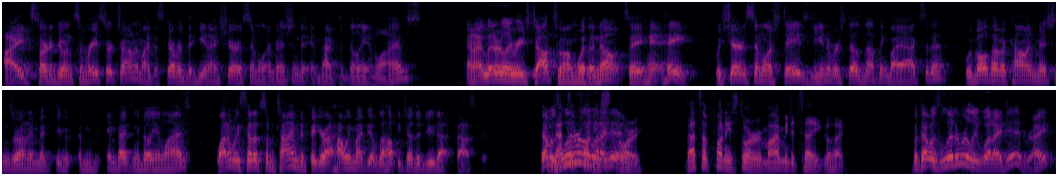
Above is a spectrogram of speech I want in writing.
I started doing some research on him. I discovered that he and I share a similar mission to impact a billion lives. And I literally reached out to him with a note, say, hey, hey, we shared a similar stage. The universe does nothing by accident. We both have a common missions around impacting, impacting a billion lives. Why don't we set up some time to figure out how we might be able to help each other do that faster? That was That's literally what I did. Story. That's a funny story. Remind me to tell you. Go ahead. But that was literally what I did, right?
